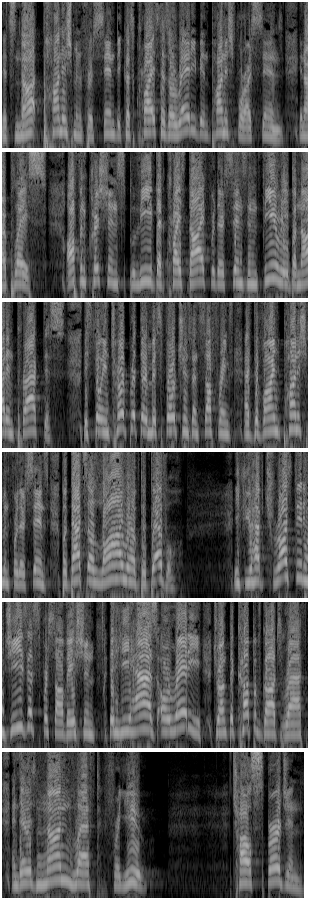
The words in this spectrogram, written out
That's not punishment for sin because Christ has already been punished for our sins in our place. Often Christians believe that Christ died for their sins in theory, but not in practice. They still interpret their misfortunes and sufferings as divine punishment for their sins, but that's a lie of the devil. If you have trusted in Jesus for salvation, then he has already drunk the cup of God's wrath, and there is none left for you. Charles Spurgeon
